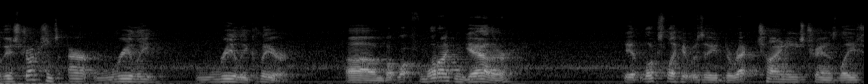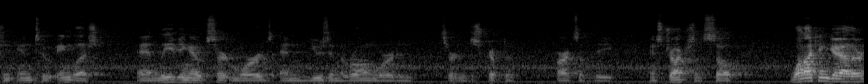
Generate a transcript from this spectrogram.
So the instructions aren't really, really clear. Um, but what, from what I can gather, it looks like it was a direct Chinese translation into English and leaving out certain words and using the wrong word in certain descriptive parts of the instructions. So what I can gather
